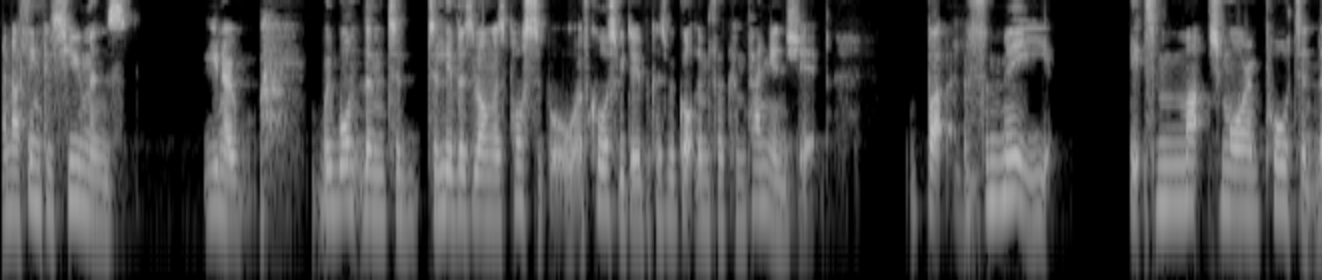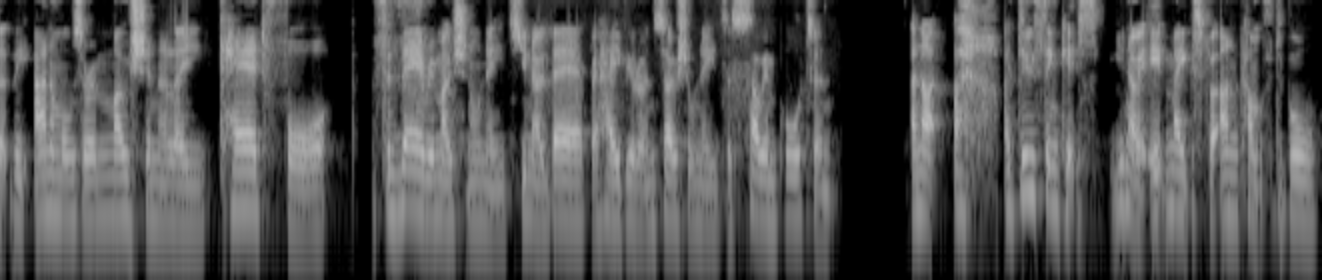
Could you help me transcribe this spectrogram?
and I think as humans, you know, we want them to, to live as long as possible. Of course we do because we've got them for companionship. But mm-hmm. for me, it's much more important that the animals are emotionally cared for for their emotional needs. You know, their behavioural and social needs are so important. And I, I, I do think it's, you know, it makes for uncomfortable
